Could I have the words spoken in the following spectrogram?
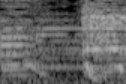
love.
